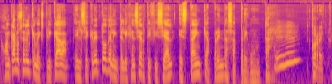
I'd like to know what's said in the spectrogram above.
Juan Carlos era el que me explicaba, el secreto de la inteligencia artificial está en que aprendas a preguntar. Correcto.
